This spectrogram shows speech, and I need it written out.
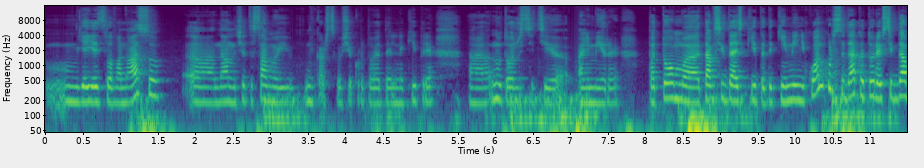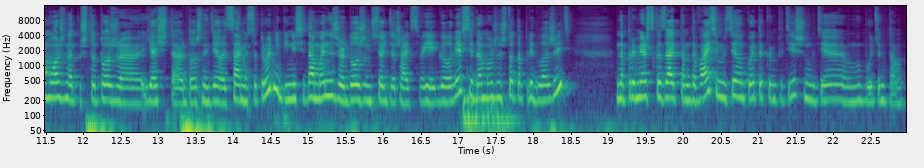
я ездила в Анассу, а, на ночь. Это самый, мне кажется, вообще крутой отель на Кипре. Ну, тоже сети Альмиры. Потом э, там всегда есть какие-то такие мини-конкурсы, да, которые всегда можно, что тоже, я считаю, должны делать сами сотрудники. Не всегда менеджер должен все держать в своей голове, всегда можно что-то предложить. Например, сказать там, давайте мы сделаем какой-то competition, где мы будем там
